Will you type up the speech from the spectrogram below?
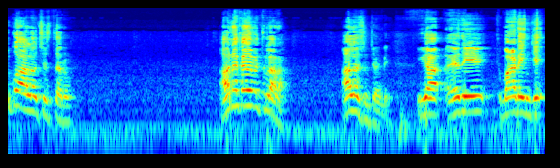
ఇంకో ఆలోచిస్తారు. అవునా కదా మిత్రులారా? ఆలోచించండి. ఇక ఏది వాడు ఏం చే-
